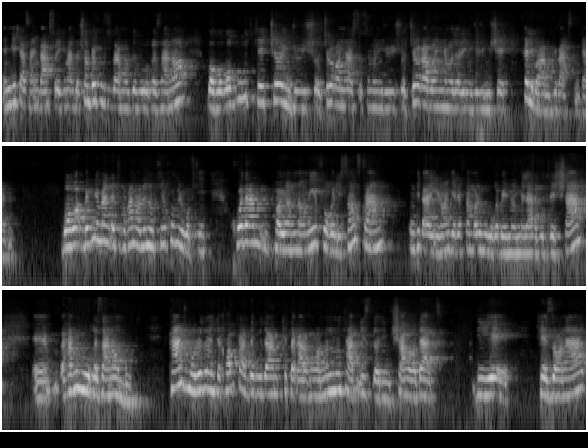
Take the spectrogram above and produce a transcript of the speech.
یعنی یکی از این بحثایی که من داشتم به خصوص در مورد حقوق زنا با بابا بود که چرا اینجوری شد؟ چرا قانون اساسیمون اینجوری شد؟ چرا قوانین ما داره اینجوری میشه؟ خیلی با هم بحث می‌کردیم. بابا ببینید من اتفاقا حالا نکته خوبی رو گفتین. خودم پایان نامه فوق لیسانسم اون که در ایران گرفتم مال حقوق بین الملل بود رشتم. همین حقوق زنان بود. پنج مورد رو انتخاب کرده بودم که در قانونمون تبعیض داریم. شهادت دیه هزانت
